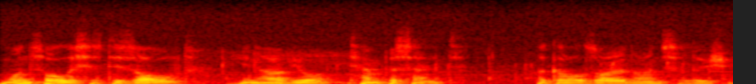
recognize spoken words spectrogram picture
Once all this is dissolved, you now have your 10% Lugol's iodine solution.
